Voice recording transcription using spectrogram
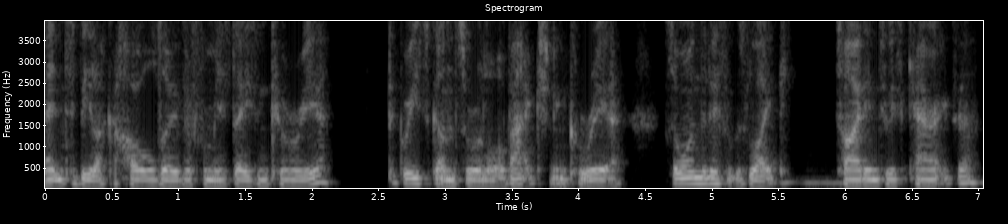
meant to be like a holdover from his days in Korea. The grease gun saw a lot of action in Korea. So I wondered if it was like tied into his character.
